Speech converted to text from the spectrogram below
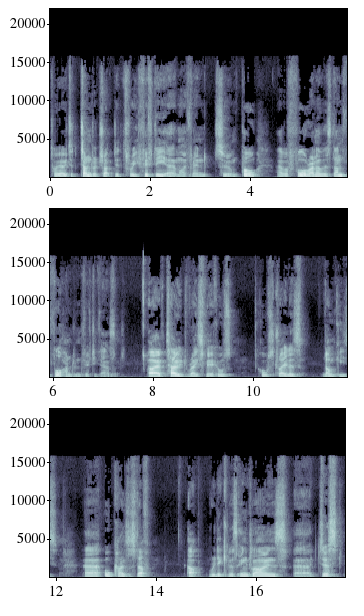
Toyota Tundra truck did 350. Uh, my friend Sue and Paul have a 4Runner that's done 450,000. I have towed race vehicles, horse trailers, donkeys, uh, all kinds of stuff up ridiculous inclines, uh, just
